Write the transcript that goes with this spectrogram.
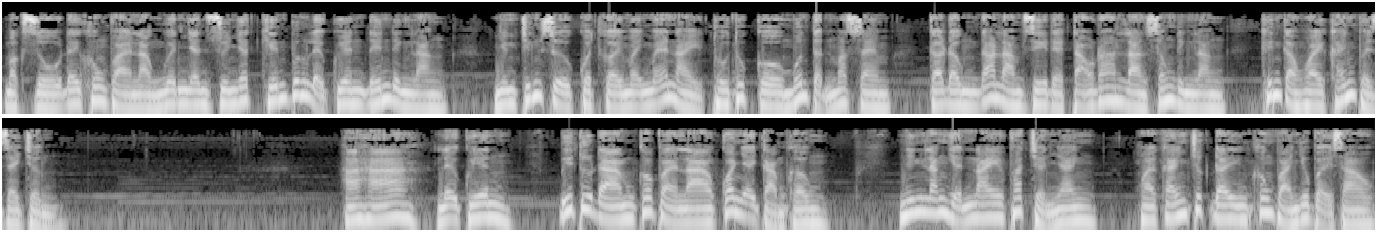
Mặc dù đây không phải là nguyên nhân duy nhất khiến Vương Lệ Quyên đến đình Lăng, nhưng chính sự quật khởi mạnh mẽ này thôi thúc cô muốn tận mắt xem cả đồng đã làm gì để tạo ra làn sóng đình Lăng, khiến cả Hoài Khánh phải dây chừng. Hà hà, Lệ Quyên, bí thư Đàm có phải là quá nhạy cảm không? Ninh Lăng hiện nay phát triển nhanh, Hoài Khánh trước đây không phải như vậy sao?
